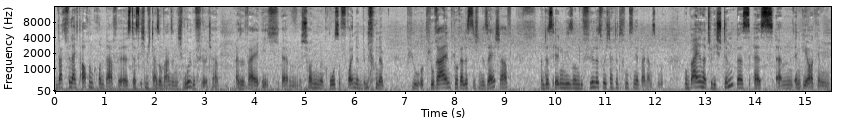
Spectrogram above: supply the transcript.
was vielleicht auch ein Grund dafür ist, dass ich mich da so wahnsinnig wohl gefühlt habe. Also weil ich ähm, schon eine große Freundin bin von der pluralen, pluralistischen Gesellschaft. Und das irgendwie so ein Gefühl ist, wo ich dachte, das funktioniert da ganz gut. Wobei natürlich stimmt, dass es ähm, in Georgien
